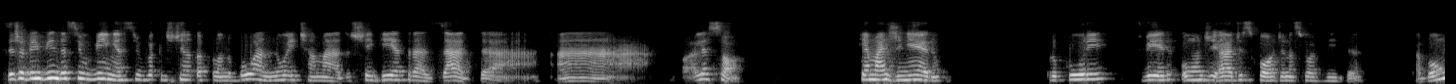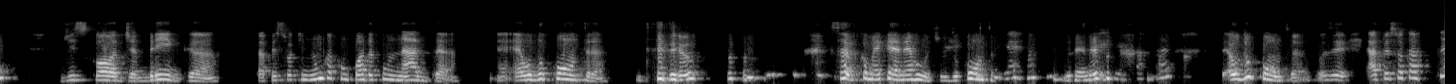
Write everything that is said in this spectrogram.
Seja bem-vinda, Silvinha. Silva Cristina está falando, boa noite, amado. Cheguei atrasada. Ah, olha só. Quer mais dinheiro? Procure ver onde há discórdia na sua vida, tá bom? Discórdia, briga, a pessoa que nunca concorda com nada, é, é o do contra, entendeu? Sabe como é que é, né, Ruth? O do contra. Entendeu? É o do contra. Quer dizer, a pessoa está até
